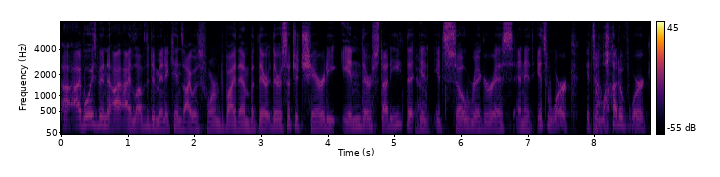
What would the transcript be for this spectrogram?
uh, I've always been. I, I love the Dominicans. I was formed by them, but there there's such a charity in their study that it, it's so rigorous and it, it's work. It's a lot of work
